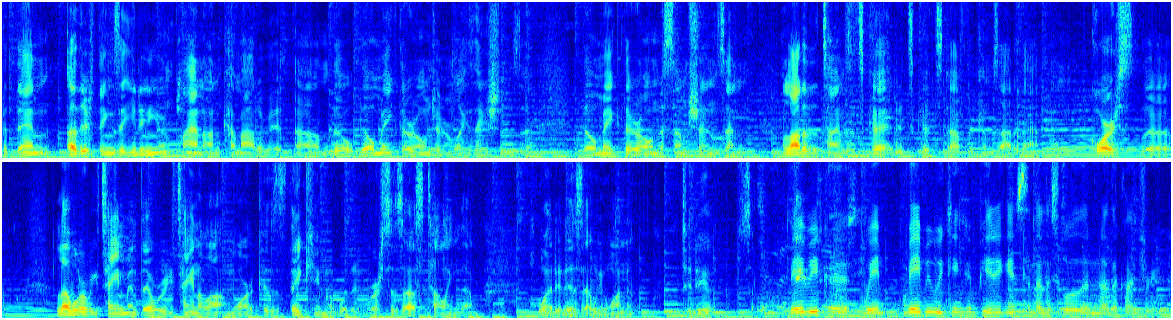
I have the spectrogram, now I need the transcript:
but then other things that you didn't even plan on come out of it. Um, they'll, they'll make their own generalizations, uh, they'll make their own assumptions, and a lot of the times it's good. It's good stuff that comes out of that. And of course, the level of retainment, they'll retain a lot more because they came up with it versus us telling them what it is that we want to do. So. Maybe, could, we, maybe we can compete against another school in another country. Three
